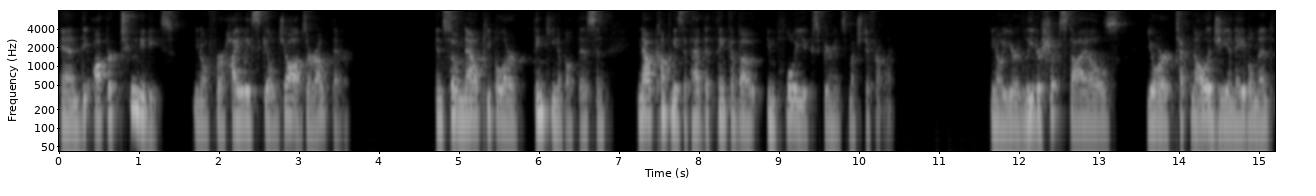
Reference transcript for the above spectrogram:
and the opportunities, you know, for highly skilled jobs are out there. And so now people are thinking about this and now companies have had to think about employee experience much differently. You know, your leadership styles, your technology enablement,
